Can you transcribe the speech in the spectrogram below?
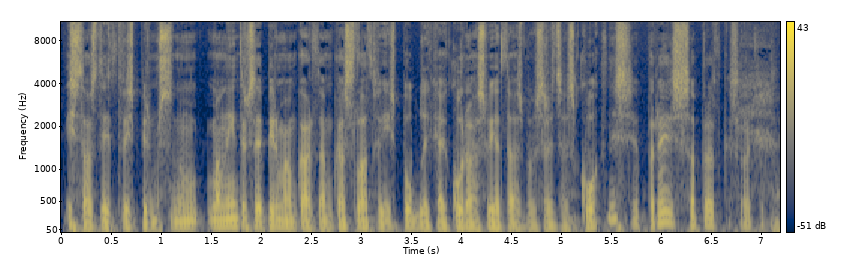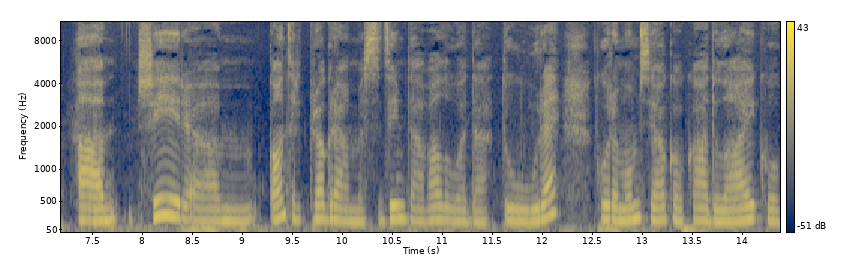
Izstāstiet vispirms, nu, man interesē pirmām kārtām, kas Latvijas publikai, kurās vietās būs redzēts koknis, ja pareizi sapratu, kas sakīt. Um, šī ir um, koncerta programmas dzimtā valoda tūre, kura mums jau kaut kādu laiku,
